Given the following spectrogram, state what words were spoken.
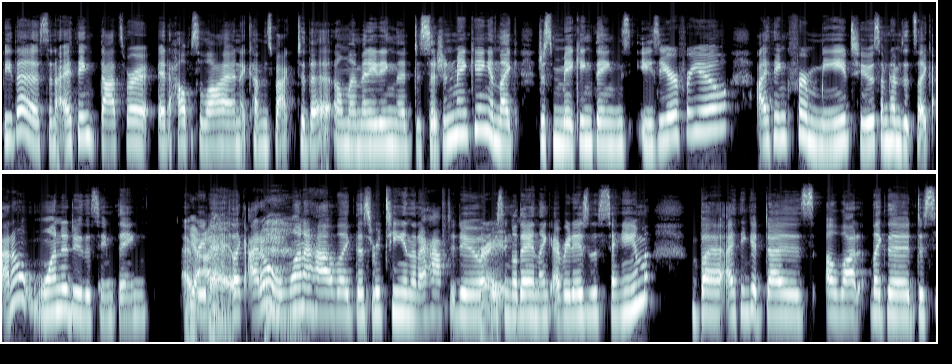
be this. And I think that's where it helps a lot. And it comes back to the eliminating the decision making and like just making things easier for you. I think for me too, sometimes it's like, I don't want to do the same thing every yeah. day. Like I don't want to have like this routine that I have to do right. every single day and like every day is the same but I think it does a lot like the dis-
